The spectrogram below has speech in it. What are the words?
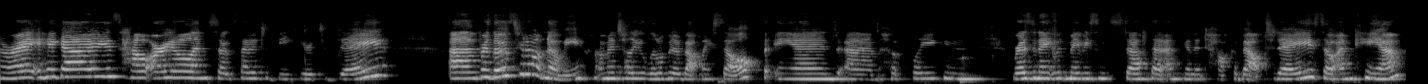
All right. Hey, guys. How are y'all? I'm so excited to be here today. Um, for those who don't know me, I'm going to tell you a little bit about myself and um, hopefully you can resonate with maybe some stuff that I'm going to talk about today. So, I'm Cam.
